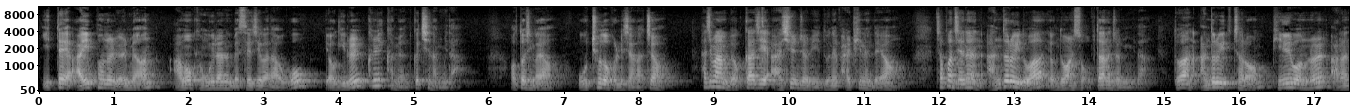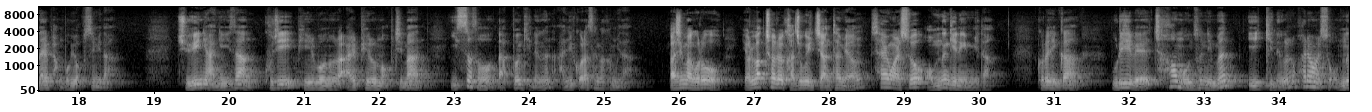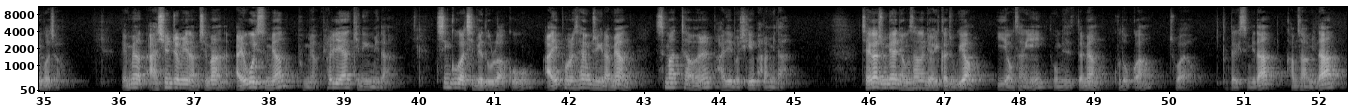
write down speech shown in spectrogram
이때 아이폰을 열면 암호 공유라는 메시지가 나오고 여기를 클릭하면 끝이 납니다. 어떠신가요? 5초도 걸리지 않았죠? 하지만 몇 가지 아쉬운 점이 눈에 밟히는데요. 첫 번째는 안드로이드와 연동할 수 없다는 점입니다. 또한 안드로이드처럼 비밀번호를 알아낼 방법이 없습니다. 주인이 아닌 이상 굳이 비밀번호를 알 필요는 없지만 있어서 나쁜 기능은 아닐 거라 생각합니다. 마지막으로 연락처를 가지고 있지 않다면 사용할 수 없는 기능입니다. 그러니까 우리 집에 처음 온 손님은 이 기능을 활용할 수 없는 거죠. 몇몇 아쉬운 점이 남지만 알고 있으면 분명 편리한 기능입니다. 친구가 집에 놀러 왔고 아이폰을 사용 중이라면 스마트함을 발휘해 보시기 바랍니다. 제가 준비한 영상은 여기까지고요. 이 영상이 도움이 됐다면 구독과 좋아요 부탁드리겠습니다. 감사합니다.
